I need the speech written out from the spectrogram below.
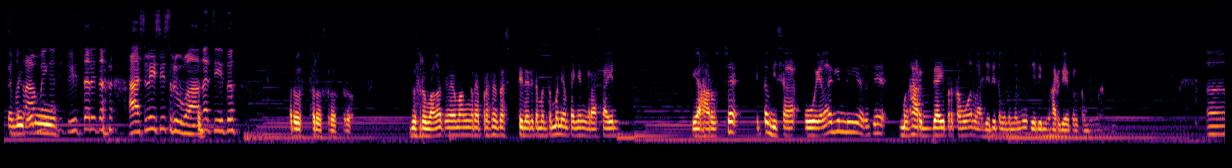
sempat rame kan di Twitter itu. Asli sih seru banget sih itu. Terus terus terus terus itu seru banget. Memang representasi dari teman-teman yang pengen ngerasain. Ya harusnya kita bisa away lagi nih. Harusnya menghargai pertemuan lah. Jadi teman-teman tuh jadi menghargai pertemuan Eh,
